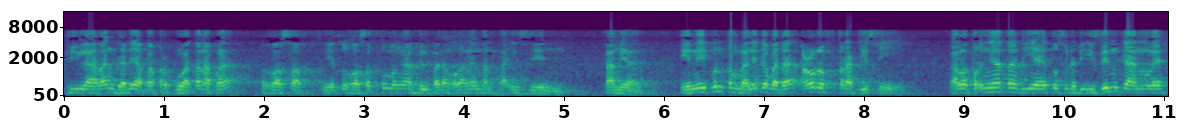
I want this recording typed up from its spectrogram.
Dilarang dari apa? Perbuatan apa? Ghasab. Yaitu ghasab itu mengambil barang orang lain tanpa izin. Paham ya? Ini pun kembali kepada uruf tradisi. Kalau ternyata dia itu sudah diizinkan oleh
